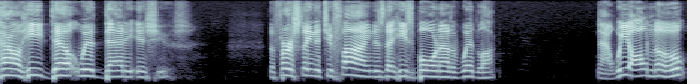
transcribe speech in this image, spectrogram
how He dealt with daddy issues the first thing that you find is that he's born out of wedlock. Now, we all know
